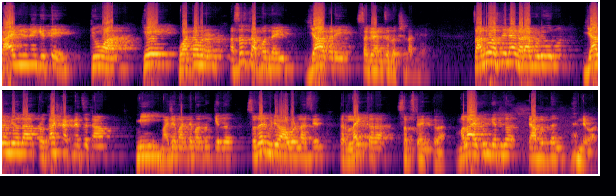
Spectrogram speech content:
काय निर्णय घेते किंवा हे वातावरण असंच तापत राहील याकडे सगळ्यांचं लक्ष लागले आहे. चालू असलेल्या घडामोडीवरून या व्हिडिओला प्रकाश टाकण्याचं काम मी माझ्या माध्यमातून केलं. सदर व्हिडिओ आवडला असेल तर लाईक करा सबस्क्राईब करा. मला ऐकून घेतलं त्याबद्दल धन्यवाद.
